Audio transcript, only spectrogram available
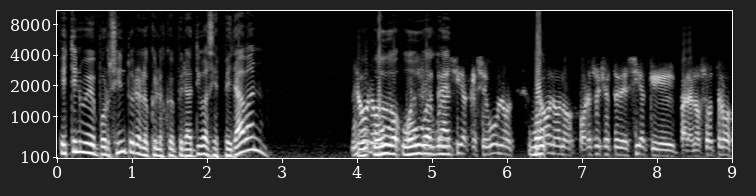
¿Este 9% era lo que las cooperativas esperaban? No, no, no, por eso yo te decía que según no, no, no, por eso yo te decía que para nosotros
